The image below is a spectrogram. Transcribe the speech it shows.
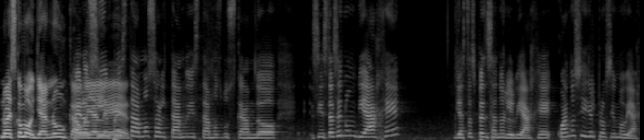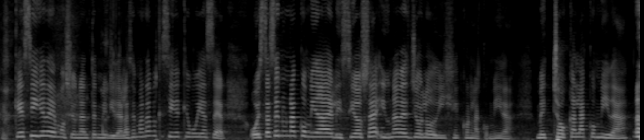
no es como, ya nunca Pero voy a siempre estamos saltando y estamos buscando. Si estás en un viaje, ya estás pensando en el viaje. ¿Cuándo sigue el próximo viaje? ¿Qué sigue de emocionante en mi vida? La semana que sigue, ¿qué voy a hacer? O estás en una comida deliciosa y una vez yo lo dije con la comida. Me choca la comida Ah,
